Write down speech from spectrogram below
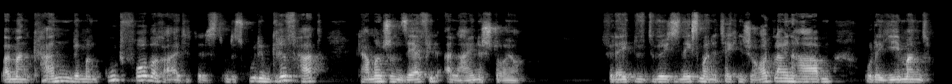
weil man kann, wenn man gut vorbereitet ist und es gut im Griff hat, kann man schon sehr viel alleine steuern. Vielleicht würde ich das nächste Mal eine technische Hotline haben oder jemand,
